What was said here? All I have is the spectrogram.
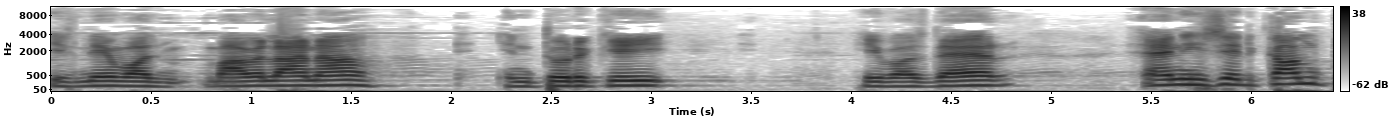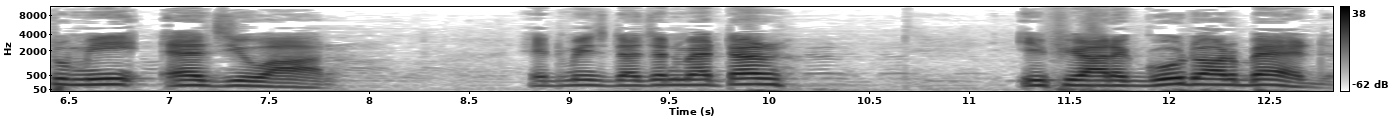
His name was Maulana in Turkey. He was there. And he said, Come to me as you are. It means doesn't matter if you are a good or bad,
